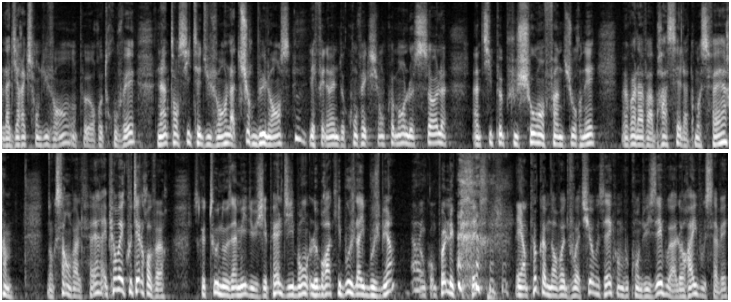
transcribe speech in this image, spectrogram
la direction du vent, on peut retrouver l'intensité du vent, la turbulence, hmm. les phénomènes de convection, comment le sol, un petit peu plus chaud en fin de journée, ben voilà, va brasser l'atmosphère. Donc ça, on va le faire. Et puis on va écouter le rover, parce que tous nos amis du GPL disent, bon, le bras qui bouge, là, il bouge bien, ah donc on peut l'écouter. Et un peu comme dans votre voiture, vous savez, quand vous conduisez, vous, à l'oreille, vous savez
